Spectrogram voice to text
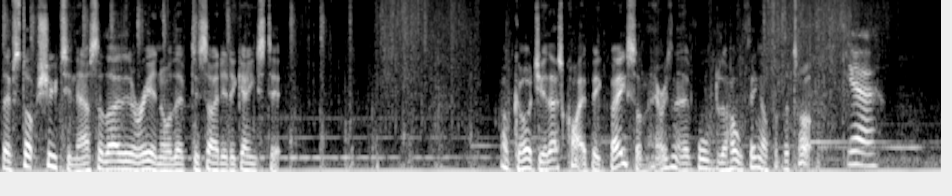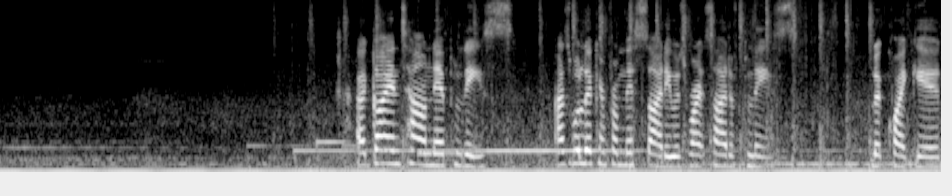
they've stopped shooting now, so they're either in or they've decided against it. Oh god, yeah, that's quite a big base on there, isn't it? They've walled the whole thing off at the top. Yeah. Uh, a guy in town near police. As we're looking from this side, he was right side of police. Looked quite good.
